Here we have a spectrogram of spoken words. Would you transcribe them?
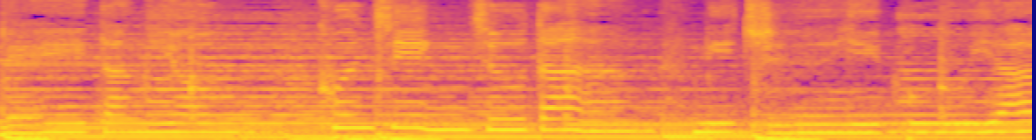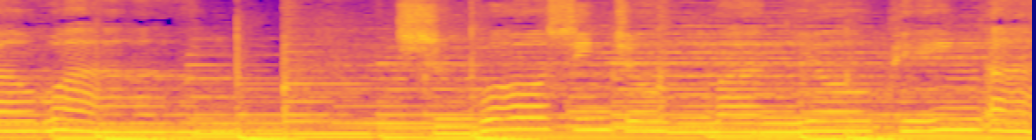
每当有困境阻挡，你执意不要忘，使我心中满有平安，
